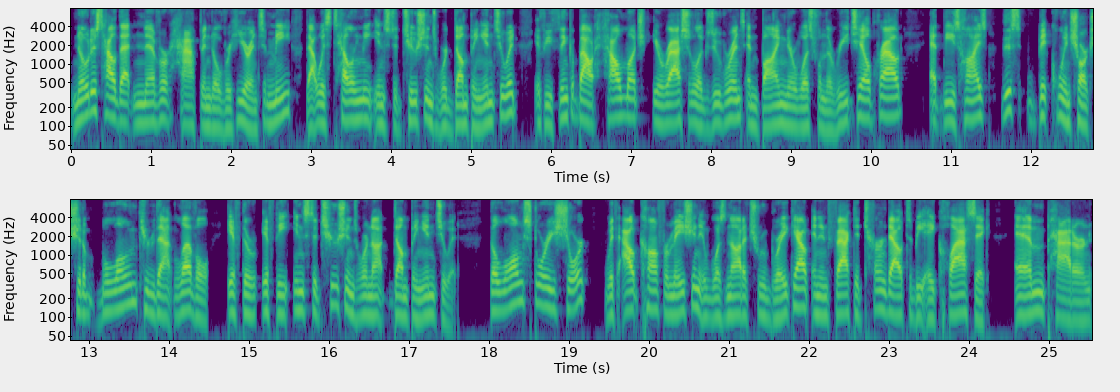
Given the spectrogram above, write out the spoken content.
Notice how that never happened over here. And to me, that was telling me institutions were dumping into it. If you think about how much irrational exuberance and buying there was from the retail crowd at these highs, this Bitcoin chart should have blown through that level if the if the institutions were not dumping into it. The long story short, without confirmation, it was not a true breakout, and in fact, it turned out to be a classic M pattern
